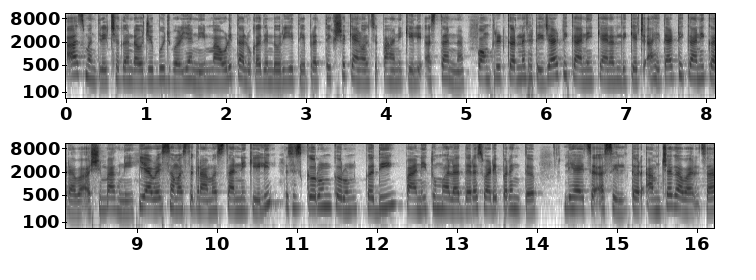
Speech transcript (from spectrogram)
आज मंत्री छगनरावजी भुजबळ यांनी मावडी तालुका दिंडोरी येथे प्रत्यक्ष कॅनॉलची पाहणी केली असताना कॉन्क्रीट करण्यासाठी ज्या ठिकाणी कॅनल लिकेज आहे त्या ठिकाणी करावा अशी मागणी यावेळेस समस्त ग्रामस्थांनी केली. तसेच करून करून कधी पाणी तुम्हाला दरसवाडीपर्यंत लिहायचं असेल तर आमच्या गावाचा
